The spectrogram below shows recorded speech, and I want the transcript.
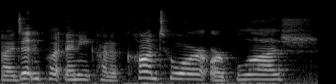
I didn't put any kind of contour or blush.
